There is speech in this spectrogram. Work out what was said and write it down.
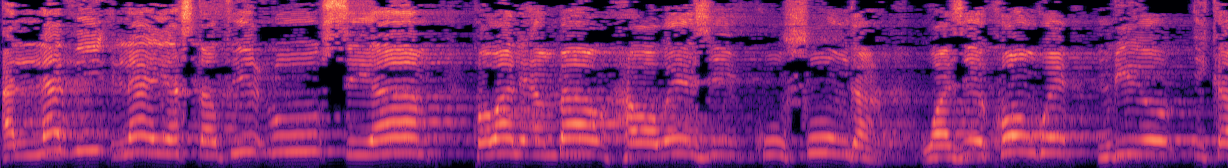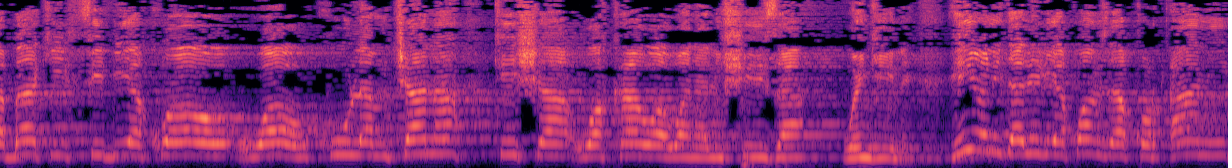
alladhi la yastati'u siyam kwa wale ambao hawawezi kufunga. Wazee kongwe ndiyo ikabaki fidia kwao wao kula mchana kisha wakawa wanalishiza wengine. Hiyo ni dalili ya kwanza ya Qur'ani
